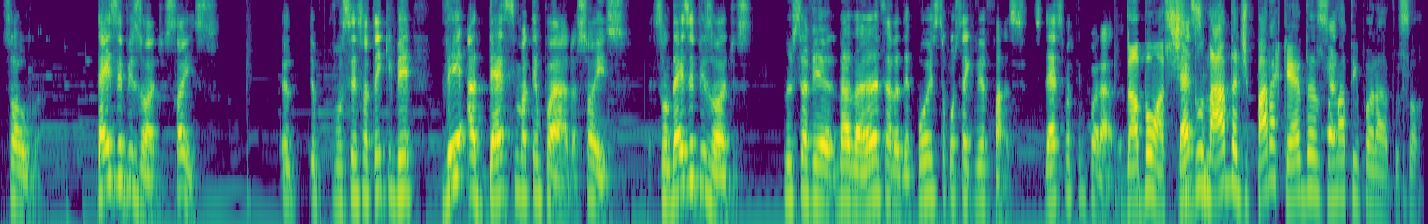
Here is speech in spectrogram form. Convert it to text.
Só uma. 10 episódios, só isso. Eu- eu- você só tem que ver, ver a décima temporada, só isso. São 10 episódios. Não precisa ver nada antes, nada depois, tu consegue ver fácil. Décima temporada. Dá bom, assistir do Décima. nada de paraquedas uma temporada só.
